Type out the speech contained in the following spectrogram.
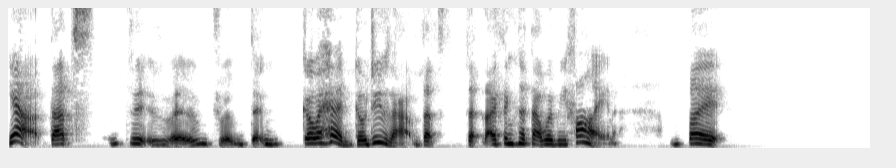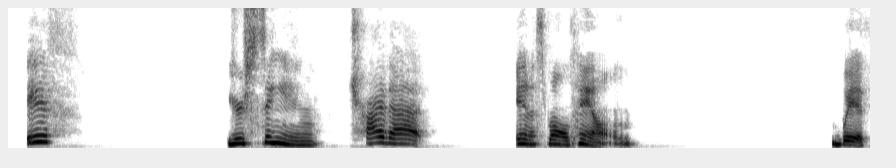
yeah, that's go ahead, go do that. That's that, I think that that would be fine. But if you're singing, try that in a small town with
